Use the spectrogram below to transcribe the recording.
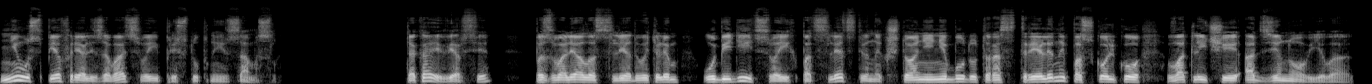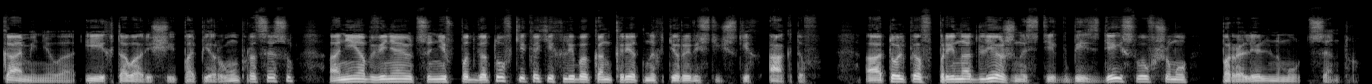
не успев реализовать свои преступные замыслы. Такая версия позволяло следователям убедить своих подследственных, что они не будут расстреляны, поскольку, в отличие от Зиновьева, Каменева и их товарищей по первому процессу, они обвиняются не в подготовке каких-либо конкретных террористических актов, а только в принадлежности к бездействовавшему параллельному центру.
